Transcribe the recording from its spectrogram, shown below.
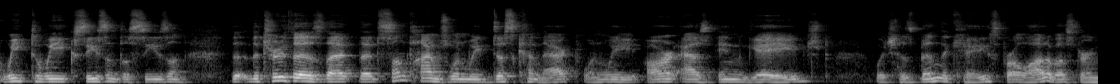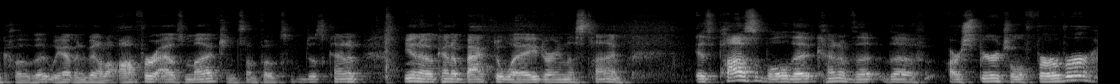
week to week, season to season, the, the truth is that, that sometimes when we disconnect, when we aren't as engaged, which has been the case for a lot of us during COVID, we haven't been able to offer as much, and some folks have just kind of, you know, kind of backed away during this time. It's possible that kind of the, the our spiritual fervor,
